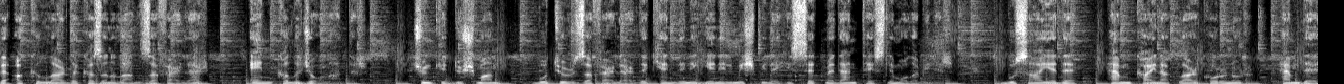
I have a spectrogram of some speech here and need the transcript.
ve akıllarda kazanılan zaferler en kalıcı olandır. Çünkü düşman bu tür zaferlerde kendini yenilmiş bile hissetmeden teslim olabilir. Bu sayede hem kaynaklar korunur hem de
